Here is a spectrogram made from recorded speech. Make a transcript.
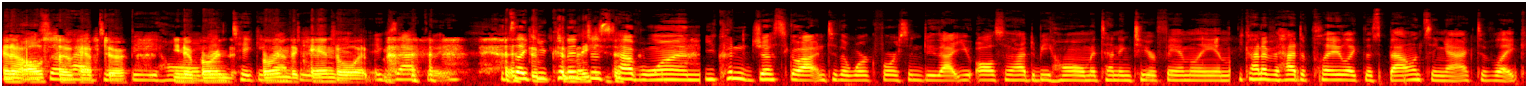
and You I also, have to, be home you know, burn taking burn the candle at- exactly it's like to- you couldn't just it- have one you couldn't just go out into the workforce and do that you also had to be home attending to your family and you kind of had to play like this balancing act of like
